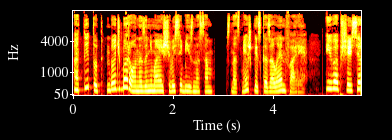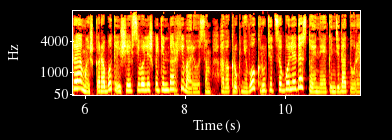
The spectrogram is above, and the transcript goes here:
«А ты тут дочь барона, занимающегося бизнесом», — с насмешкой сказала Энфария. «И вообще серая мышка, работающая всего лишь каким-то архивариусом, а вокруг него крутятся более достойные кандидатуры».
